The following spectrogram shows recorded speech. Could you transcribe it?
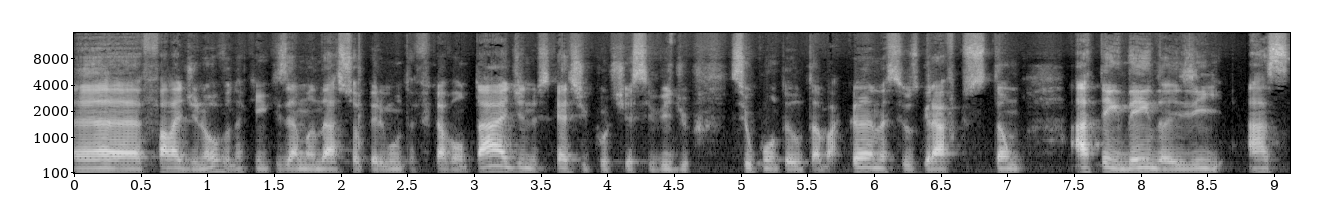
Uh, falar de novo, né? Quem quiser mandar a sua pergunta, fica à vontade. Não esquece de curtir esse vídeo se o conteúdo está bacana, se os gráficos estão atendendo as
